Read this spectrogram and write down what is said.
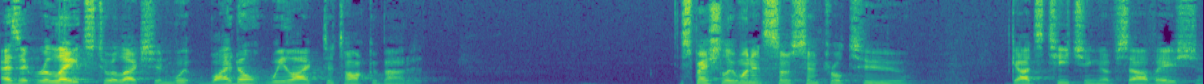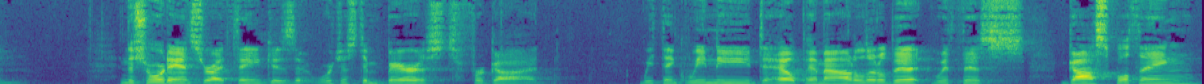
as it relates to election, why don't we like to talk about it? Especially when it's so central to God's teaching of salvation. And the short answer, I think, is that we're just embarrassed for God. We think we need to help Him out a little bit with this gospel thing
